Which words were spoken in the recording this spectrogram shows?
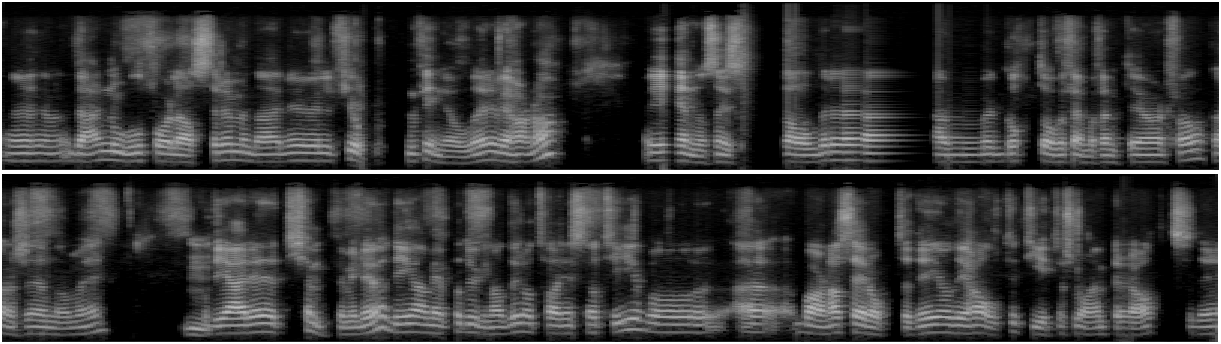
Uh, det er noen få lasere, men det er vel 14 finnjoller vi har nå. Og Gjennomsnittsalder er godt over 55 i hvert fall, kanskje enda mer. Mm. Og De er et kjempemiljø. De er med på dugnader og tar initiativ. og uh, Barna ser opp til dem, og de har alltid tid til å slå en prat. Så det,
